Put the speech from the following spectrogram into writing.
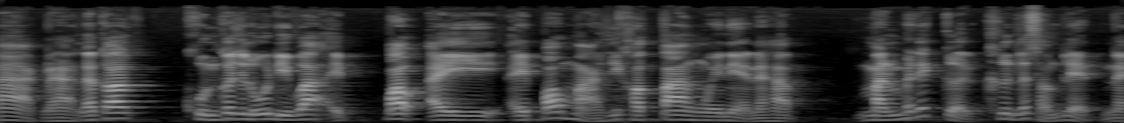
มากๆนะฮะแล้วก็คุณก็จะรู้ดีว่าไอ้เป้าไอ้ไอ้เป้าหมายที่เขาตั้งไว้เนี่ยนะครับมันไม่ได้เกิดขึ้นและสำเร็จใน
